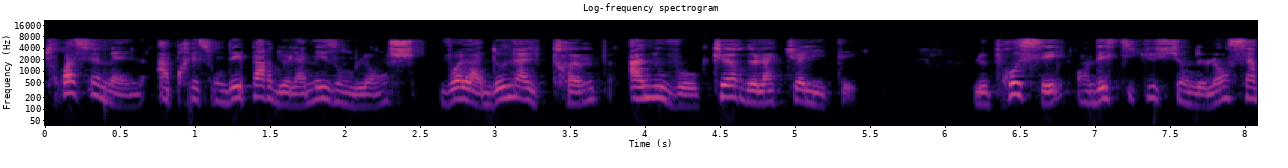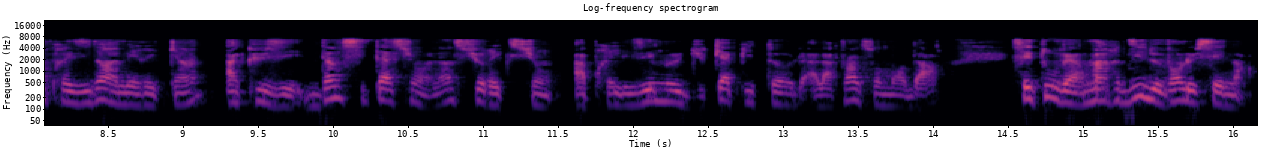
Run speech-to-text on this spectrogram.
Trois semaines après son départ de la Maison-Blanche, voilà Donald Trump à nouveau au cœur de l'actualité. Le procès en destitution de l'ancien président américain, accusé d'incitation à l'insurrection après les émeutes du Capitole à la fin de son mandat, s'est ouvert mardi devant le Sénat,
